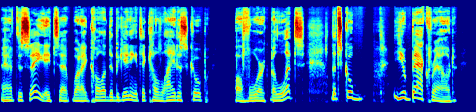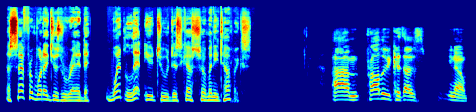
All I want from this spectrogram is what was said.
I have to say, it's a, what I call at the beginning, it's a kaleidoscope of work. But let's let's go your background. Aside from what I just read, what led you to discuss so many topics? Um, probably because I was, you know,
